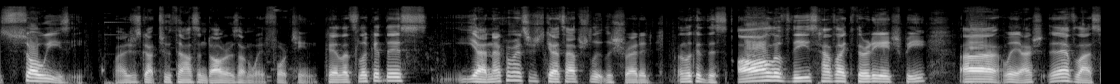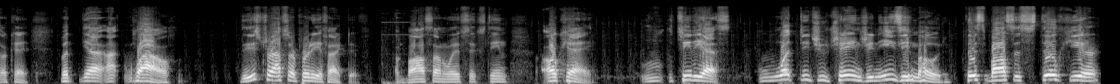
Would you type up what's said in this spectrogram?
so easy. I just got $2,000 on wave 14. Okay, let's look at this. Yeah, Necromancer just gets absolutely shredded. And look at this. All of these have like 30 HP. Uh, wait, actually, they have less. Okay. But yeah, I, wow. These traps are pretty effective. A boss on wave 16. Okay. L TDS, what did you change in easy mode? This boss is still here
